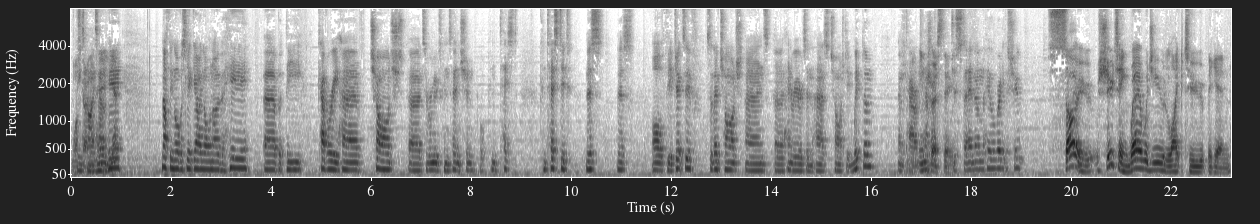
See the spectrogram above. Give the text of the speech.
these going on guys here, out here. yeah. Nothing obviously going on over here, uh, but the cavalry have charged uh, to remove contention or contest contestedness ness of the objective. So they've charged, and uh, Henry Ireton has charged in with them. And Carrot Interesting. just standing on the hill, ready to shoot. So, shooting, where would you like to begin?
